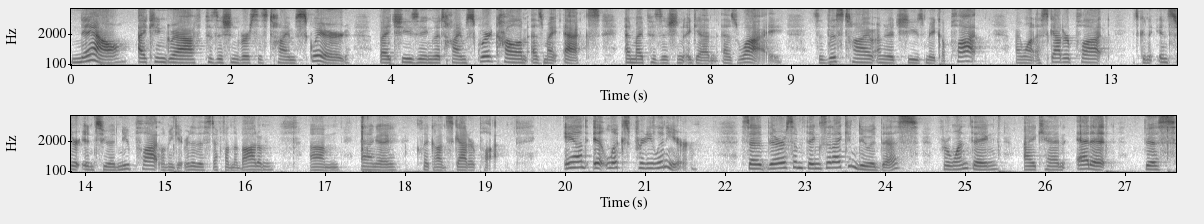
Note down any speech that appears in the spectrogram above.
Now I can graph position versus time squared by choosing the time squared column as my x and my position again as y. So this time I'm going to choose make a plot. I want a scatter plot. It's going to insert into a new plot. Let me get rid of this stuff on the bottom. Um, and I'm going to click on scatter plot. And it looks pretty linear. So there are some things that I can do with this. For one thing, I can edit this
